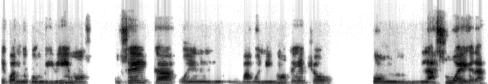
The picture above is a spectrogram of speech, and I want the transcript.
de cuando convivimos, o cerca o en, bajo el mismo techo con la suegra,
